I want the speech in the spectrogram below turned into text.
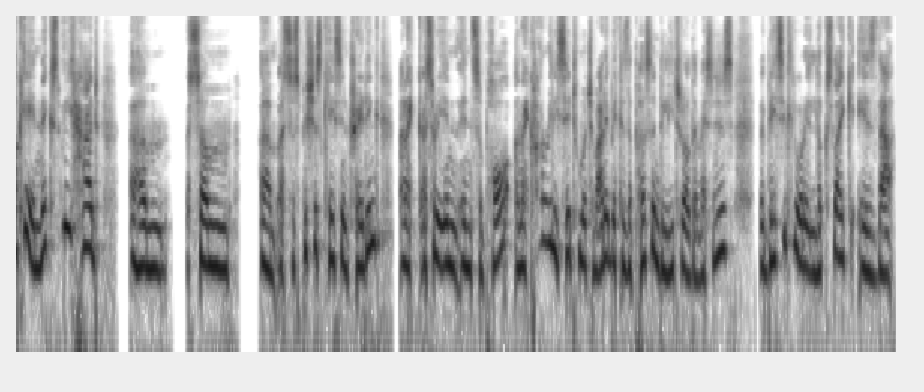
Okay, next we had um, some um, a suspicious case in trading and I uh, sorry in, in support and I can't really say too much about it because the person deleted all the messages. But basically what it looks like is that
